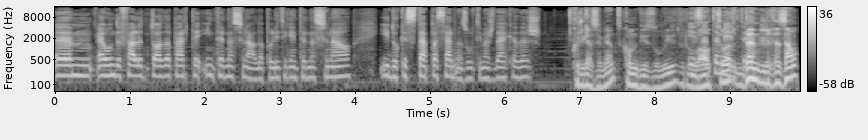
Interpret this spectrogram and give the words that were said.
ehm, é onde fala de toda a parte internacional, da política internacional e do que se está a passar nas últimas décadas. Curiosamente, como diz o livro, Exatamente. o autor, dando-lhe razão,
